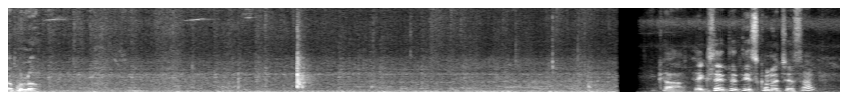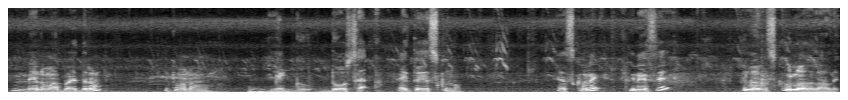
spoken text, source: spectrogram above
డబ్బులు. ఇక ఎగ్స్ అయితే తీసుకొని వచ్చేసాం. నేను మా అబ్బాయి ఇద్దరం. ఇక మనం ఎగ్ దోశ అయితే వేసుకుందాం. వేసుకొని తినేసి పిల్లల్ని స్కూల్లో వదలాలి.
